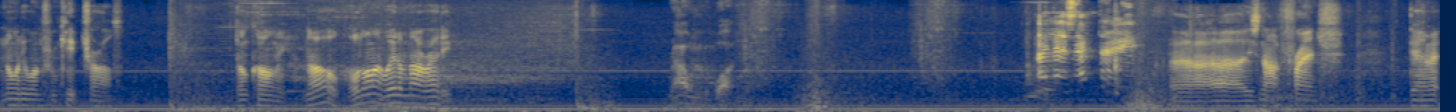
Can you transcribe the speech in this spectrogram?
don't know anyone from Cape Charles. Don't call me. No, hold on, wait, I'm not ready. Round one. Uh, he's not French. Damn it.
